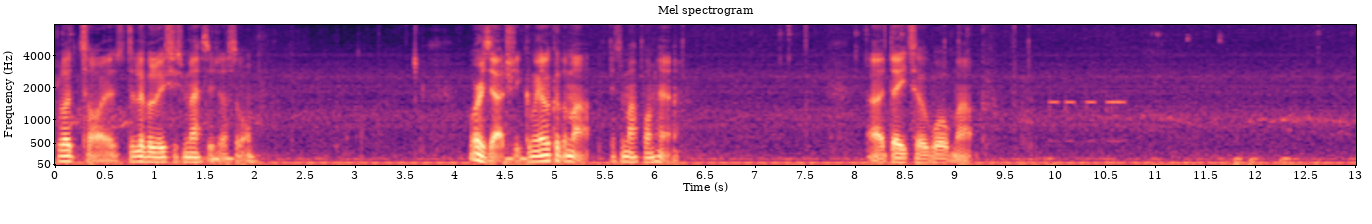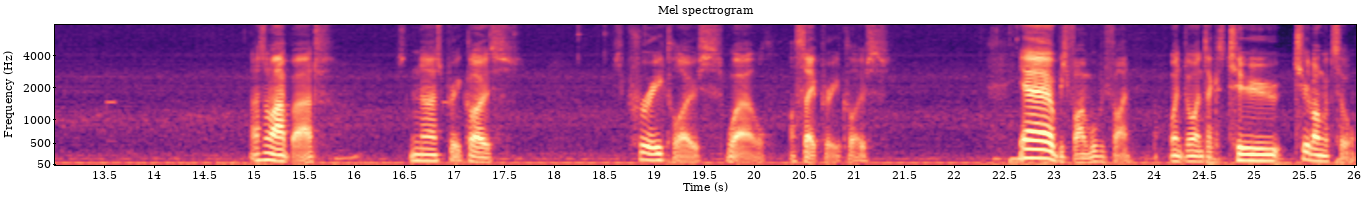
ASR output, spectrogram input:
Blood ties. Deliver Lucy's message, that's the one. Where is it actually? Can we look at the map? Is the map on here? Uh, data world map. That's not that bad. No, it's pretty close. It's pretty close. Well, I'll say pretty close. Yeah, it'll be fine. We'll be fine. Won't, won't take us too too long at all.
